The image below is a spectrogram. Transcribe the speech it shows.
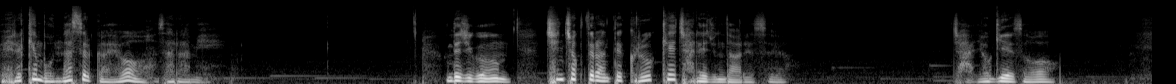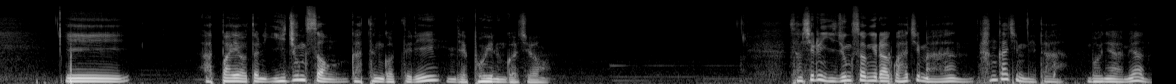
왜 이렇게 못났을까요, 사람이? 근데 지금 친척들한테 그렇게 잘해준다 그랬어요. 자, 여기에서 이 아빠의 어떤 이중성 같은 것들이 이제 보이는 거죠. 사실은 이중성이라고 하지만 한 가지입니다. 뭐냐면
